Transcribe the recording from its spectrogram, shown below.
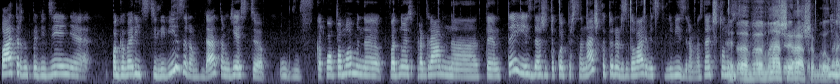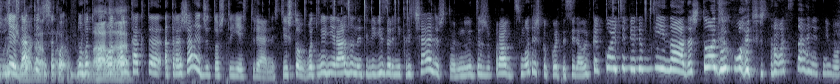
паттерн поведения поговорить с телевизором, да, там есть э, в каком, по-моему, на, в одной из программ на ТНТ есть даже такой персонаж, который разговаривает с телевизором, а значит он... Это в, в нашей Раше был такой Есть, чувак, да, кто-то да, такой? Ну вот да, он, да, да. он как-то отражает же то, что есть в реальности. И что, вот вы ни разу на телевизор не кричали, что ли? Ну это же правда, смотришь какой-то сериал, какой тебе любви надо, что ты хочешь, там отстань от него.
